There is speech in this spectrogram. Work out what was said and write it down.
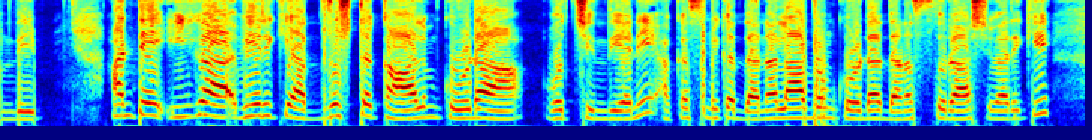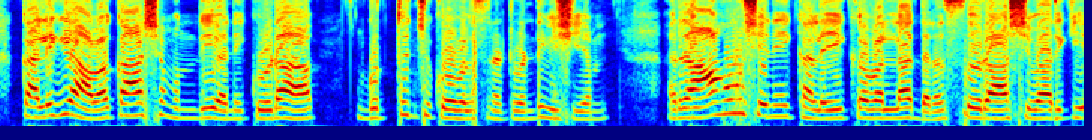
ఉంది. అంటే ఇక వీరికి అదృష్ట కాలం కూడా వచ్చింది అని ఆకస్మిక ధనలాభం కూడా ధనస్సు రాశి వారికి కలిగే అవకాశం ఉంది అని కూడా గుర్తుంచుకోవలసినటువంటి విషయం. రాహు శని కలయిక వల్ల ధనస్సు రాశి వారికి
